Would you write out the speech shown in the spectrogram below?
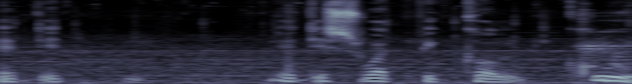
It, it that is what we call cool.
